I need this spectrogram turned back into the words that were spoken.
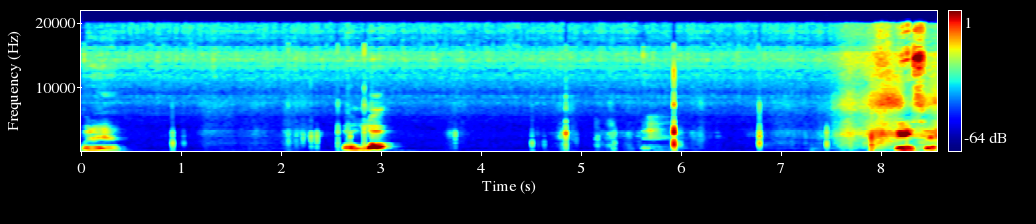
Bu ne? Allah. Neyse.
